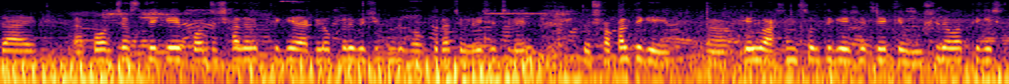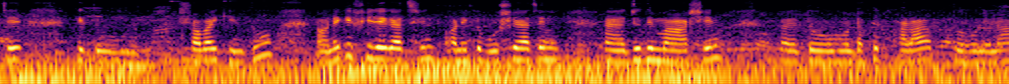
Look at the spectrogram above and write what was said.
প্রায় পঞ্চাশ থেকে, পঞ্চাশ হাজার থেকে এক লক্ষের বেশি কিন্তু ভক্তরা চলে এসেছিলেন। তো সকাল থেকে কেউ আসানসোল থেকে এসেছে, কেউ মুর্শিদাবাদ থেকে এসেছে। কিন্তু সবাই কিন্তু অনেকে ফিরে গেছেন, অনেকে বসে আছেন যদি মা আসেন তো মনটা খুব খারাপ, তো হলো না।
